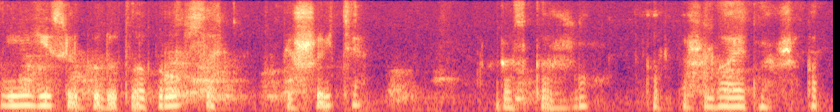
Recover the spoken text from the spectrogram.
И если будут вопросы, пишите, расскажу, как поживает наша капуста.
